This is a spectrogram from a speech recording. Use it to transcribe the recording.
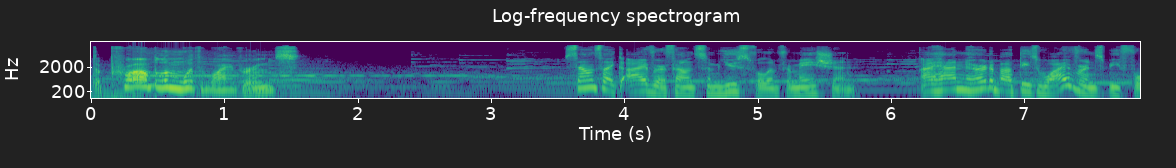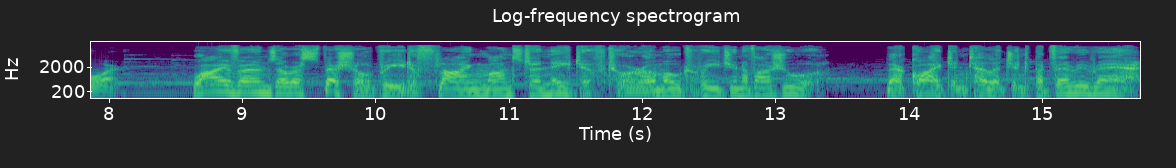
The problem with wyverns. Sounds like Ivor found some useful information. I hadn't heard about these wyverns before. Wyverns are a special breed of flying monster native to a remote region of Auj Oule. They're quite intelligent but very rare,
